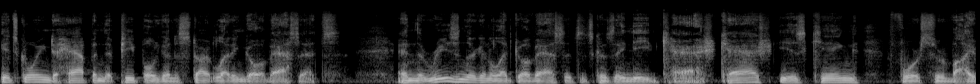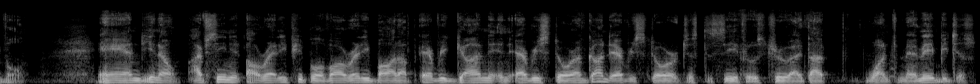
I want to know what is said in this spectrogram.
it's going to happen that people are going to start letting go of assets. And the reason they're going to let go of assets is because they need cash. Cash is king for survival. And, you know, I've seen it already. People have already bought up every gun in every store. I've gone to every store just to see if it was true. I thought once, man, maybe just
